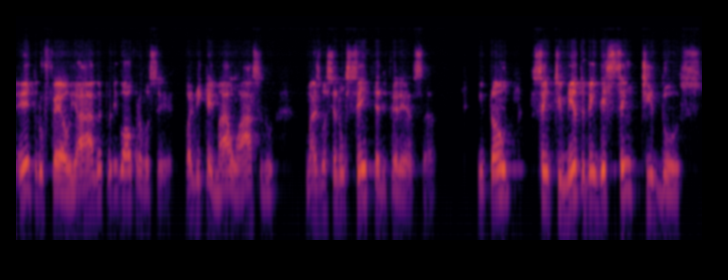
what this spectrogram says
entre o fel e a água é tudo igual para você. Pode lhe queimar um ácido, mas você não sente a diferença. Então, sentimento vem de sentidos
